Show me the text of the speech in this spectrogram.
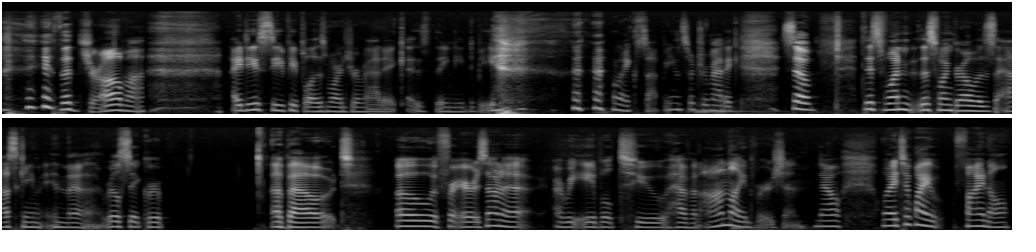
the drama. I do see people as more dramatic as they need to be. like stop being so dramatic so this one this one girl was asking in the real estate group about oh for arizona are we able to have an online version now when i took my final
